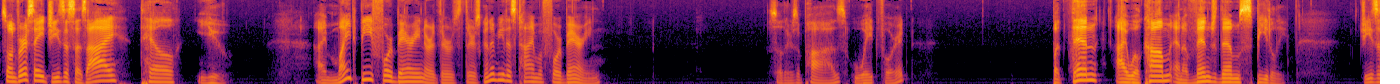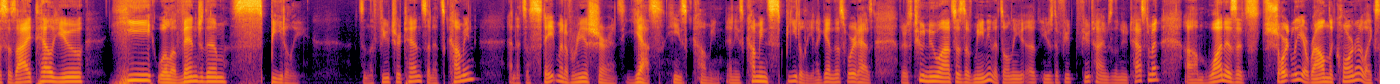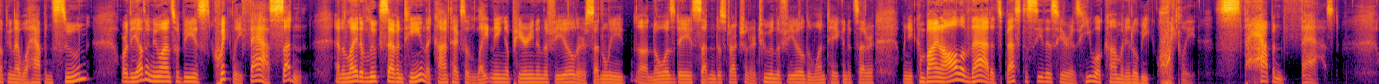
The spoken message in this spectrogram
So in verse 8, Jesus says, I tell you. I might be forbearing, or there's, there's going to be this time of forbearing, so there's a pause. Wait for it. But then I will come and avenge them speedily. Jesus says, I tell you, he will avenge them speedily. It's in the future tense and it's coming. And it's a statement of reassurance. Yes, he's coming, and he's coming speedily. And again, this word has there's two nuances of meaning. It's only uh, used a few, few times in the New Testament. Um, one is it's shortly around the corner, like something that will happen soon, or the other nuance would be is quickly, fast, sudden. And in light of Luke 17, the context of lightning appearing in the field, or suddenly uh, Noah's day, sudden destruction, or two in the field and one taken, etc., when you combine all of that, it's best to see this here as He will come and it'll be quickly, happen fast.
